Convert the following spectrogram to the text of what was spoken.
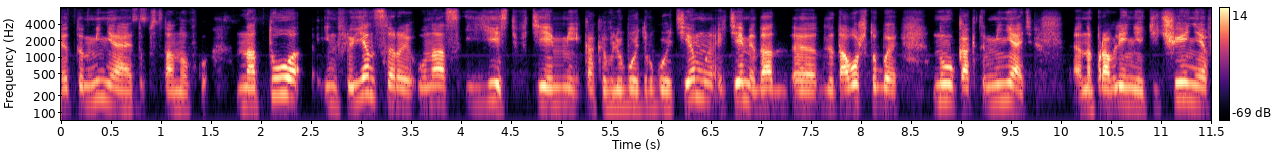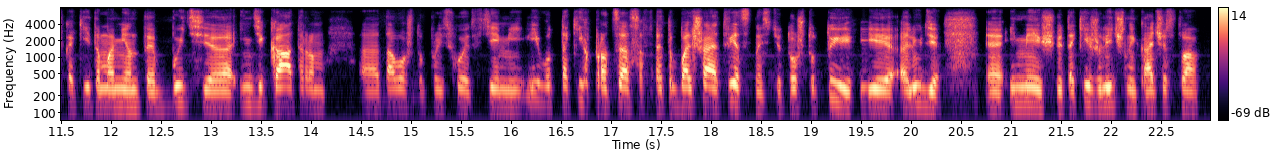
это меняет обстановку. На то инфлюенсеры у нас есть в теме, как и в любой другой теме, теме да, э, для того, чтобы ну, как-то менять направление течения в какие-то моменты, быть э, индикатором э, того, что происходит в теме, и вот таких процессов. Это большая ответственность, и то, что ты и люди, имеющие такие же личные качества, Э,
